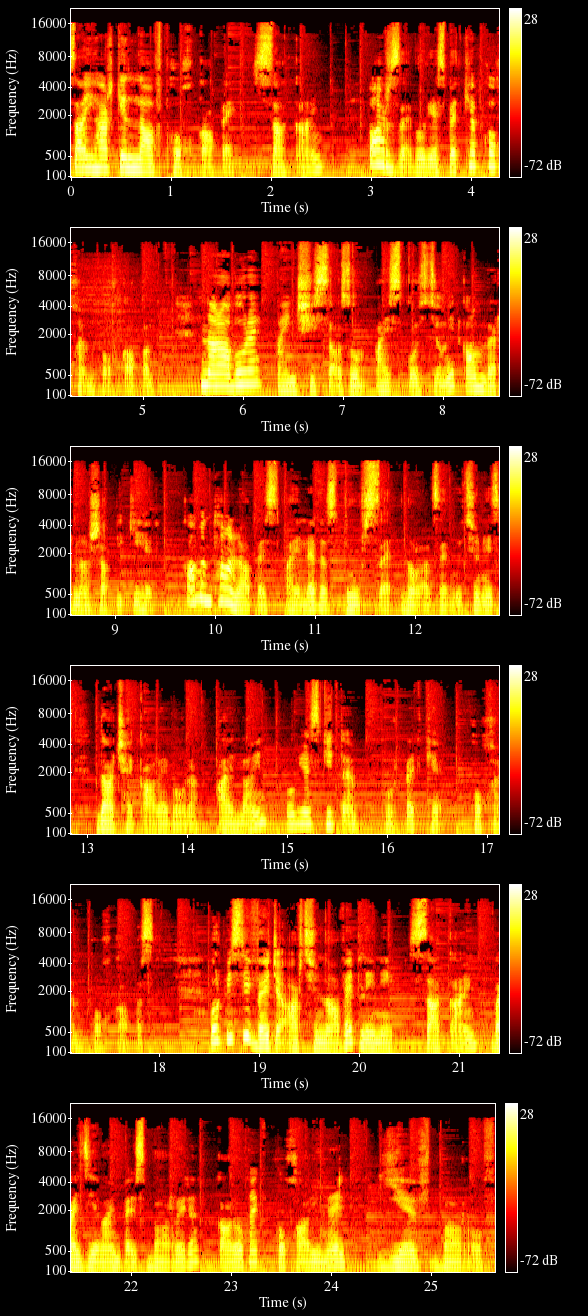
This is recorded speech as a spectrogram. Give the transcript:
սա իհարկե լավ փողկապ է, սակայն Պարզ է, որ ես պետք է փոխեմ փողկապը։ Հնարավոր է այն չի սազում այս կոստյումի կամ վերնաշապիկի հետ, կամ ընդհանրապես այլևս դուրս է նորաձևությունից։ Դա չէ կարևորը, այլ այն, որ ես գիտեմ, որ պետք է փոխեմ փողկապս։ Որպիսի վեճը արդյունավետ լինի, սակայն, բայց եւ այնպես բարերը կարող եք փոխարինել եւ բառով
